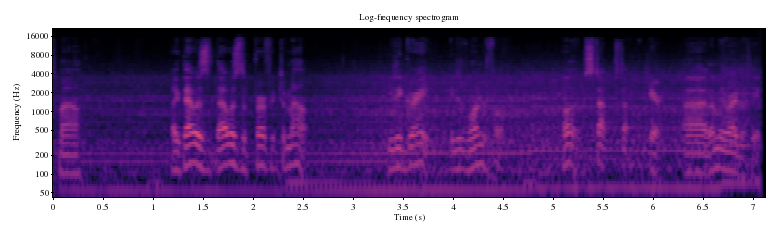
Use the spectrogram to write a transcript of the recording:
Smile. Like that was that was the perfect amount. You did great. You did wonderful. Oh, stop, stop. Here, uh, let me ride with you.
